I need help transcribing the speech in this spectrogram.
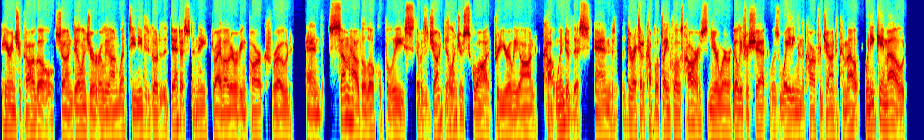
Here in Chicago, John Dillinger early on went, to, he needed to go to the dentist and they drive out Irving Park Road and somehow the local police, there was a John Dillinger squad pretty early on, caught wind of this and directed a couple of plainclothes cars near where Billy Frechette was waiting in the car for John to come out. When he came out,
